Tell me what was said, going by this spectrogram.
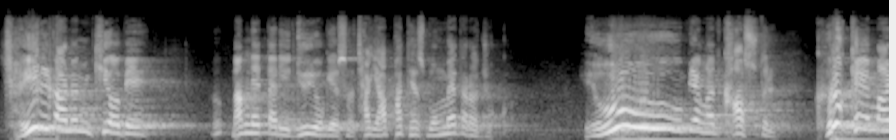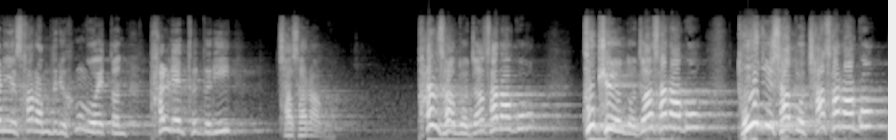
제일 가는 기업의 막내딸이 뉴욕에서 자기 아파트에서 목매달아 죽고 유명한 가수들 그렇게 많이 사람들이 흠모했던 탤런트들이 자살하고 판사도 자살하고 국회의원도 자살하고 도지사도 자살하고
